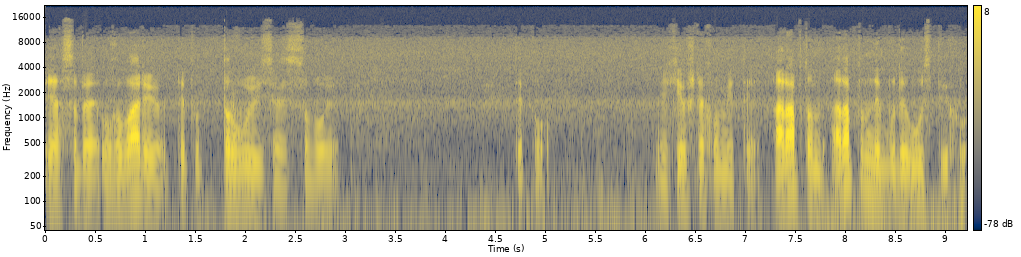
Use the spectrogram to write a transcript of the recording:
я себе уговарюю, типу, торгуюся зі собою. Типу, яким шляхом йти. А раптом, а раптом не буде успіху,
